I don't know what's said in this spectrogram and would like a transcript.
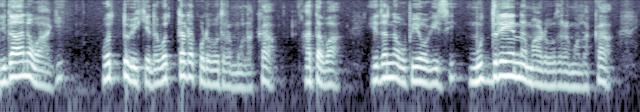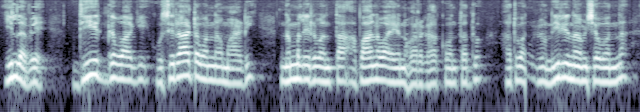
ನಿಧಾನವಾಗಿ ಒತ್ತುವಿಕೆಯ ಒತ್ತಡ ಕೊಡುವುದರ ಮೂಲಕ ಅಥವಾ ಇದನ್ನು ಉಪಯೋಗಿಸಿ ಮುದ್ರೆಯನ್ನು ಮಾಡುವುದರ ಮೂಲಕ ಇಲ್ಲವೇ ದೀರ್ಘವಾಗಿ ಉಸಿರಾಟವನ್ನು ಮಾಡಿ ನಮ್ಮಲ್ಲಿರುವಂಥ ಅಪಾನವಾಯನ್ನು ಹೊರಗೆ ಹಾಕುವಂಥದ್ದು ಅಥವಾ ನೀರಿನ ಅಂಶವನ್ನು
